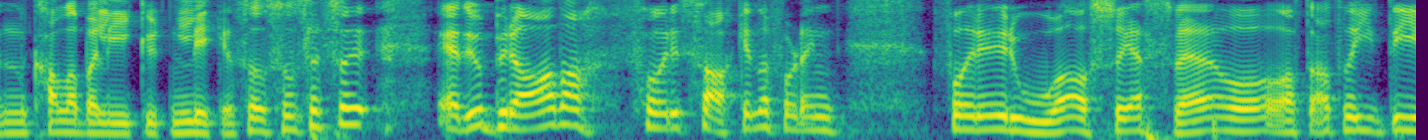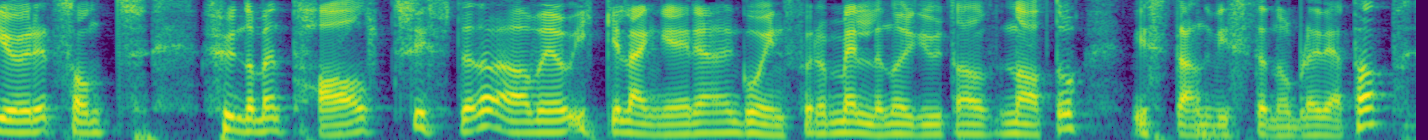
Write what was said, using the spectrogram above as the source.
en kalabalik uten like. Så, sånn sett så er det jo bra da, for saken og for den for roa også i SV, og at, at, de gjør et sånt fundamentalt skifte da, ved å ikke lenger gå inn for å melde Norge ut av Nato, hvis, den, hvis det nå ble vedtatt.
